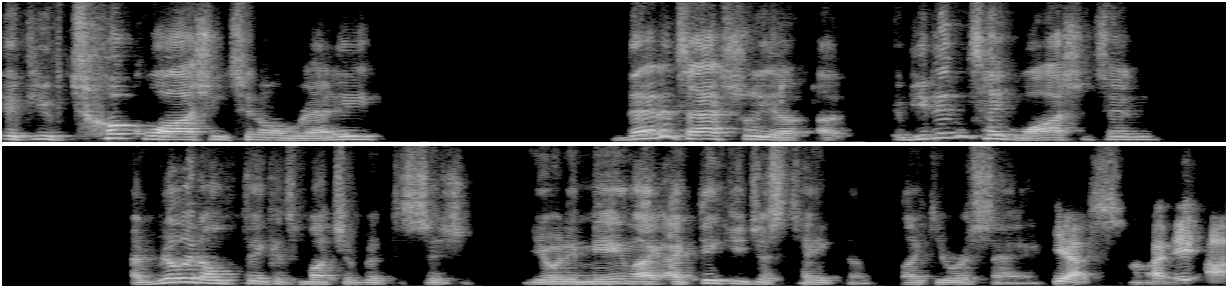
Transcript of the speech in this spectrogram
if you took Washington already, then it's actually a, a if you didn't take Washington, I really don't think it's much of a decision. You know what I mean? Like I think you just take them, like you were saying. Yes, um, I, I,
